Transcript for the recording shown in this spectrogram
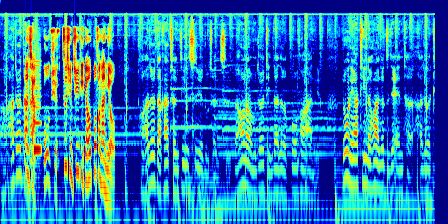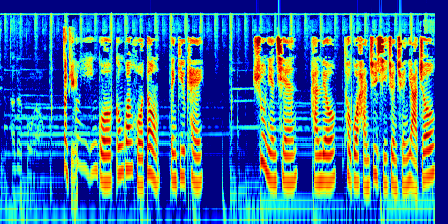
好，它就会按下资讯区地标播放按钮。它就会打开沉浸式阅读程式，然后呢，我们就会停在这个播放按钮。如果你要听的话，你就直接 Enter，它就会停，它就会播了。暂停。创意英国公关活动，Thank you K。数年前，韩流透过韩剧席卷全亚洲，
